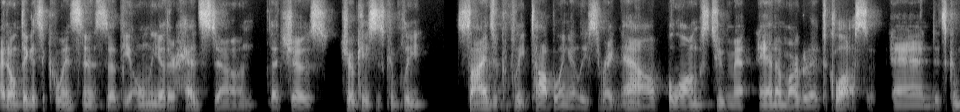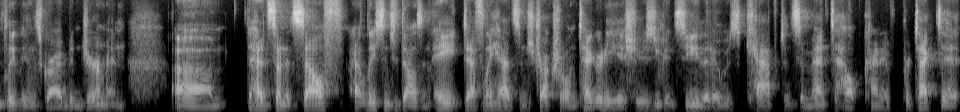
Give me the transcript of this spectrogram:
I don't think it's a coincidence that the only other headstone that shows showcases complete signs of complete toppling, at least right now, belongs to Anna Margaret Kloss, and it's completely inscribed in German. Um, the headstone itself, at least in 2008, definitely had some structural integrity issues. You can see that it was capped in cement to help kind of protect it.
